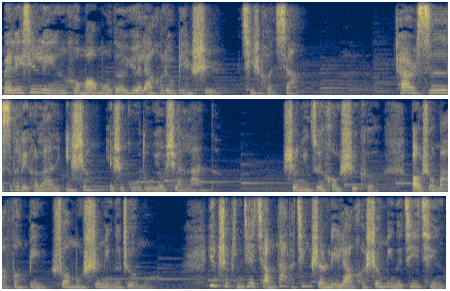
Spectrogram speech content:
美丽心灵和毛姆的《月亮和六便士》其实很像。查尔斯·斯特里克兰一生也是孤独又绚烂的，生命最后时刻饱受麻风病、双目失明的折磨，硬是凭借强大的精神力量和生命的激情，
